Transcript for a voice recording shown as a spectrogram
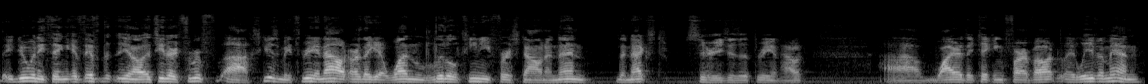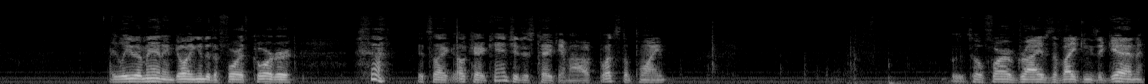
they do anything, if if you know, it's either through, uh, excuse me, three and out, or they get one little teeny first down, and then the next series is a three and out. Uh, why are they taking Favre out? They leave him in. They leave him in, and going into the fourth quarter, it's like, okay, can't you just take him out? What's the point? So Favre drives the Vikings again.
